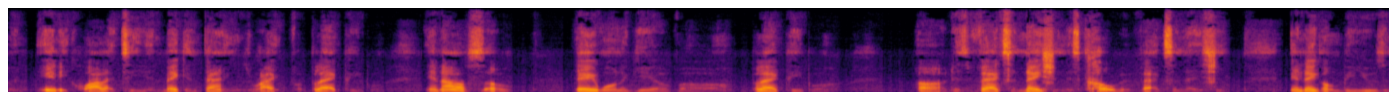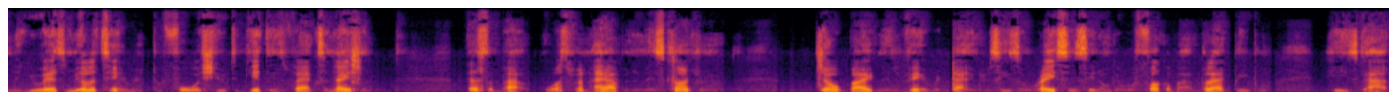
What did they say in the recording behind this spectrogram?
and inequality and making things right for black people. And also, they want to give uh, black people uh, this vaccination, this COVID vaccination and they're going to be using the U.S. military to force you to get this vaccination. That's about what's going to happen in this country. Joe Biden is very dangerous. He's a racist. He don't give a fuck about black people. He's got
